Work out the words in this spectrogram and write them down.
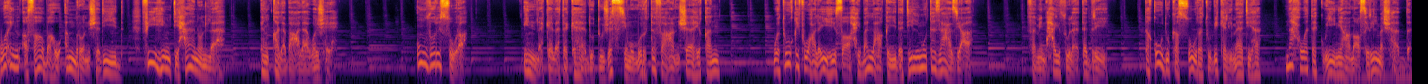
وإن أصابه أمر شديد فيه امتحان له انقلب على وجهه. انظر الصورة. إنك لتكاد تجسم مرتفعا شاهقا وتوقف عليه صاحب العقيدة المتزعزعة. فمن حيث لا تدري تقودك الصورة بكلماتها نحو تكوين عناصر المشهد.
